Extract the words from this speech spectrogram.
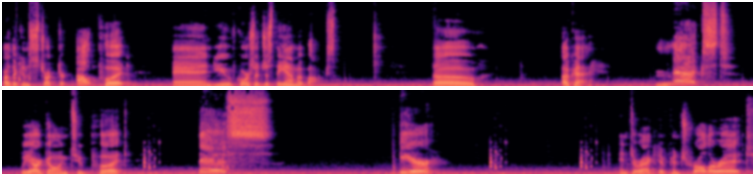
are the constructor output, and you, of course, are just the ammo box. So, okay. Next, we are going to put this here. Interactive controller it.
